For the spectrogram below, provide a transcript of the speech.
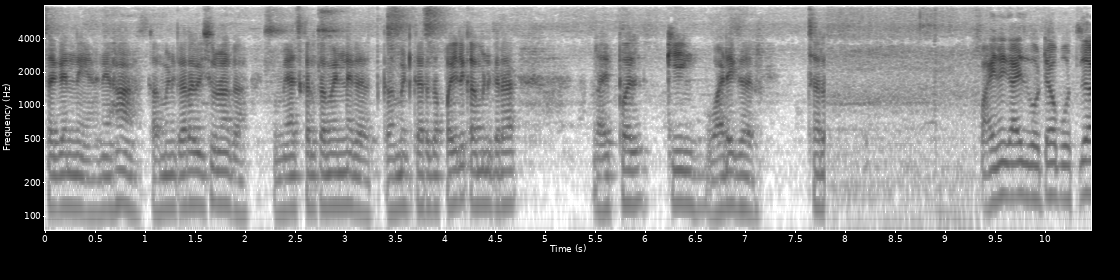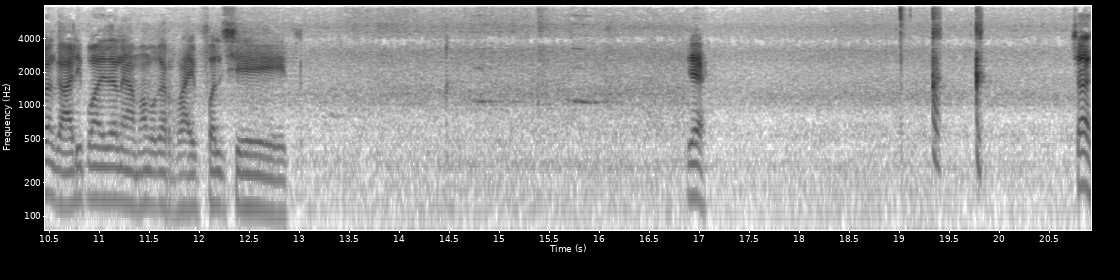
सगळ्यांनी. या. आणि हां कमेंट करा विसरू नका. तुम्ही आजकाल कमेंट नाही करत. कमेंट करता पहिले कमेंट करा. Rifle king Wadeghar. चला. फायनल गाईज गोट्यावर पोचलो गाडी पण आलेला नाही. आम्हा बघा रायफल शेत ये चल.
